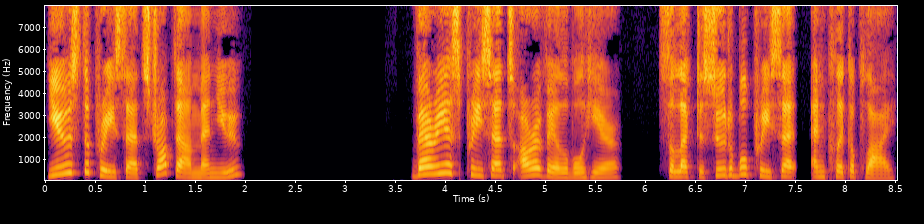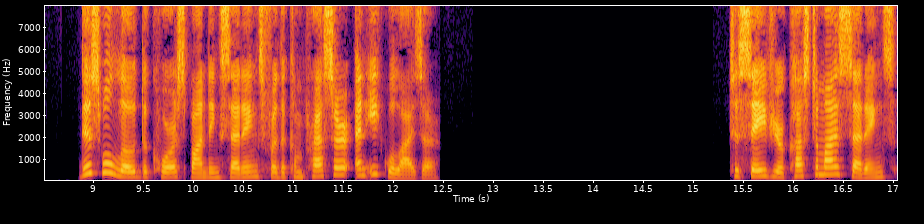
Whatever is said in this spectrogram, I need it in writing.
Use the Presets drop-down menu. Various presets are available here. Select a suitable preset and click Apply. This will load the corresponding settings for the compressor and equalizer. To save your customized settings,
